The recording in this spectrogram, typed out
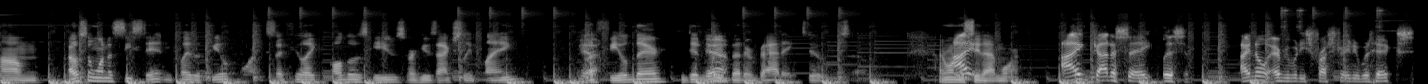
um, I also want to see Stanton play the field more because I feel like all those games where he was actually playing Yeah. left field there, he did Yeah. way better batting too. So I want I- to see that more. I gotta say, listen, I know everybody's frustrated with Hicks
